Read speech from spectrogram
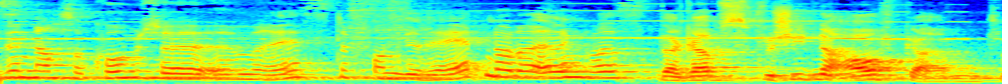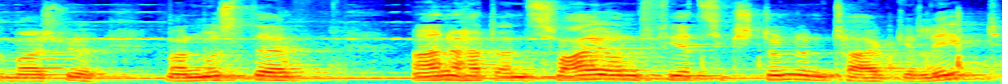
Sind noch so komische ähm, Reste von Geräten oder irgendwas. Da gab es verschiedene Aufgaben. Zum Beispiel, man musste einer hat einen 42-Stunden-Tag gelebt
